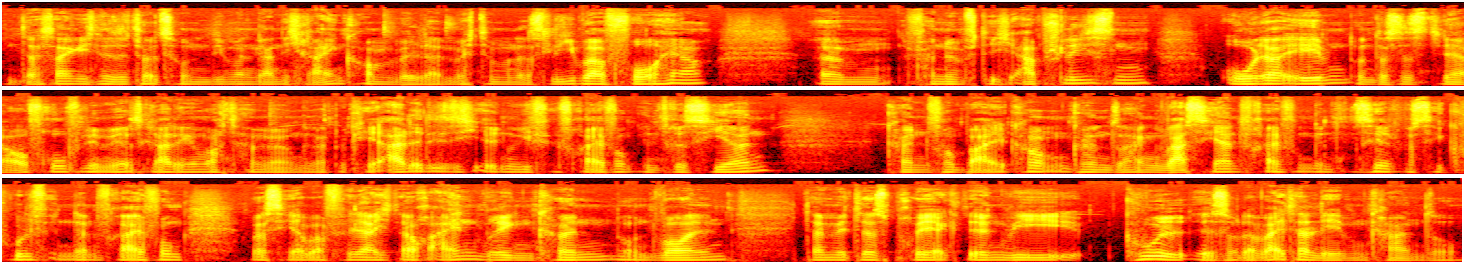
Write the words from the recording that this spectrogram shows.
Und das ist eigentlich eine Situation, in die man gar nicht reinkommen will. Dann möchte man das lieber vorher ähm, vernünftig abschließen oder eben, und das ist der Aufruf, den wir jetzt gerade gemacht haben, wir haben gesagt, okay, alle, die sich irgendwie für Freifunk interessieren, können vorbeikommen, können sagen, was sie an Freifunk interessiert, was sie cool finden an Freifunk, was sie aber vielleicht auch einbringen können und wollen, damit das Projekt irgendwie cool ist oder weiterleben kann. So.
